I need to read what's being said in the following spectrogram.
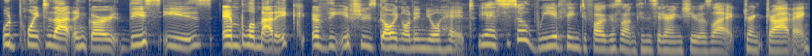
would point to that and go, This is emblematic of the issues going on in your head. Yeah, it's just a weird thing to focus on considering she was like drink driving.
